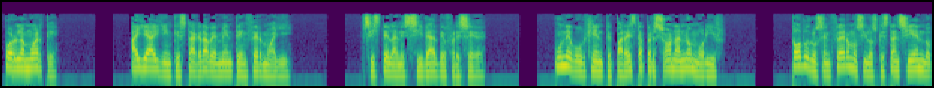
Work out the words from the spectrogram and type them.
por la muerte. Hay alguien que está gravemente enfermo allí. Existe la necesidad de ofrecer un urgente para esta persona no morir. Todos los enfermos y los que están siendo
